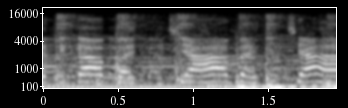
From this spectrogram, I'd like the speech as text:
भारत का बच्चा बच्चा।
